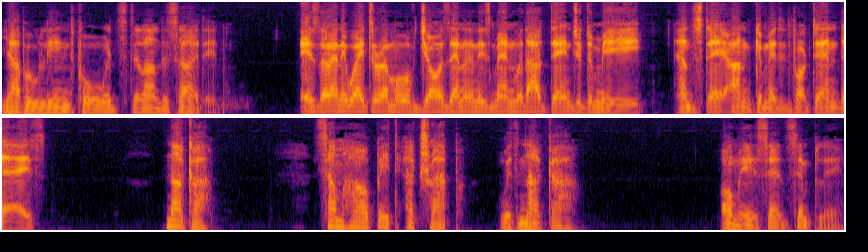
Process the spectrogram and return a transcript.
Yabu leaned forward, still undecided. "'Is there any way to remove Jozen and his men without danger to me, and stay uncommitted for ten days?' "'Naga. somehow bait a trap with Naga. Omi said simply.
